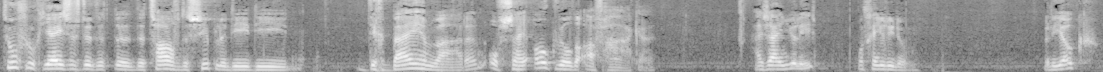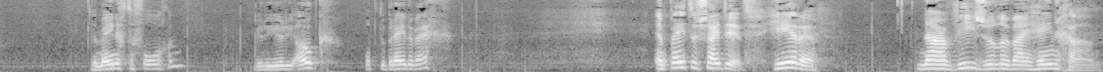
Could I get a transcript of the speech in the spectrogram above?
Toen vroeg Jezus de, de, de twaalf discipelen die, die dichtbij hem waren, of zij ook wilden afhaken. Hij zei jullie, wat gaan jullie doen? Willen jullie ook de menigte volgen? Willen jullie ook op de brede weg? En Peter zei dit: Heren, naar wie zullen wij heen gaan?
